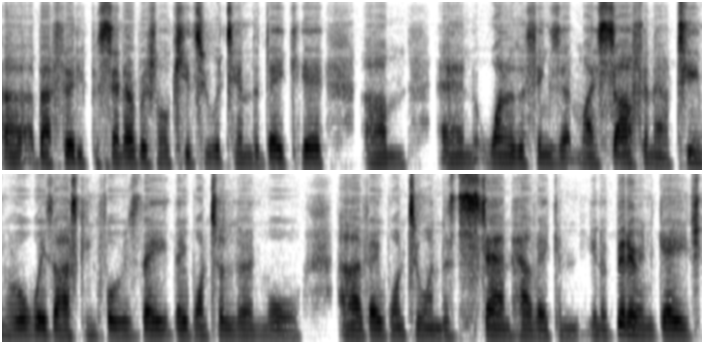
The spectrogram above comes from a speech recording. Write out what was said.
uh, about 30% Aboriginal kids who attend the daycare. Um, and one of the things that my staff and our team are always asking for is they, they want to learn more. Uh, they want to understand how they can, you know, better engage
